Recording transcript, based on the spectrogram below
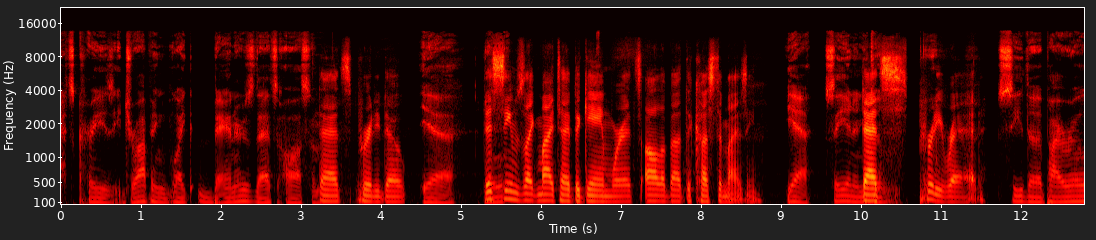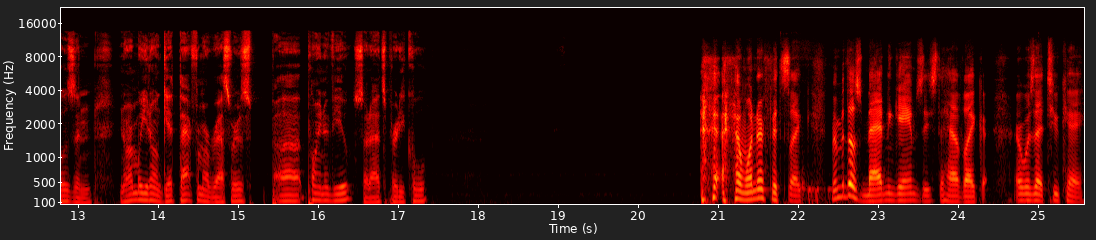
that's crazy dropping like banners that's awesome That's pretty dope. yeah This No- seems like my type of game where it's all about the customizing. yeah see and then you That's pretty rad. see the pyros and normally you don't get that from a wrestler's uh, point of view so that's pretty cool I wonder if it's like remember those Madden games they used to have like or was that 2K?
